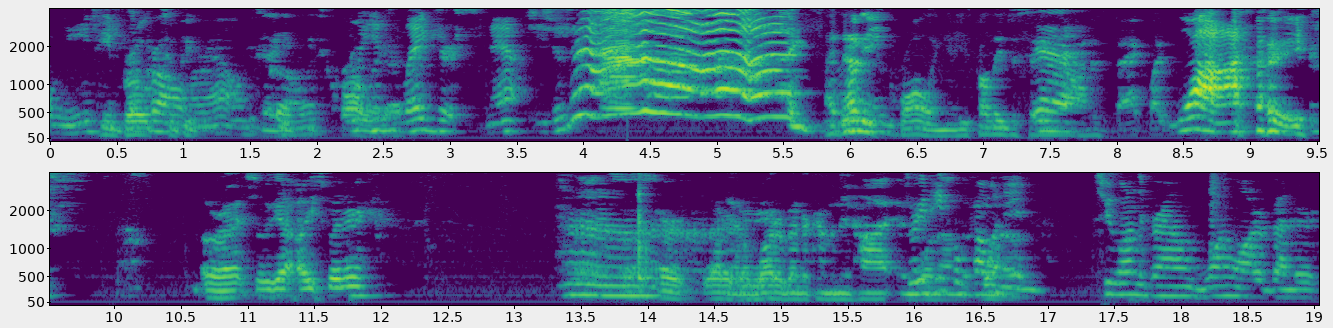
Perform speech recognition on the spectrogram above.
The one you double need. He He's still broke two crawling people. around. Yeah, he's, he's Oh, crawling. his legs are snapped. He's just ah! He's I doubt he's screaming. crawling. He's probably just sitting Yeah. there on his back, like, why? Alright, so we got Icebender. Uh, or Yeah, Waterbender. waterbender coming in hot. And Three one on people the- coming one in, two on the ground, one waterbender.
